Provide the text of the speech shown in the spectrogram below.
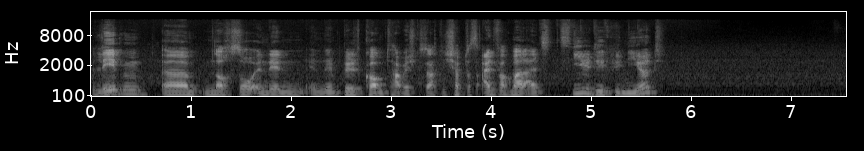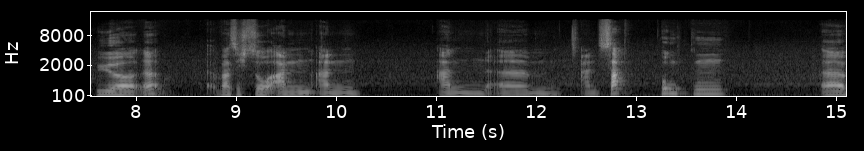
Leben ähm, noch so in den, in den Bild kommt, habe ich gesagt, ich habe das einfach mal als Ziel definiert. Für, ne, was ich so an, an, an, ähm, an Sub-Punkten äh, äh,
